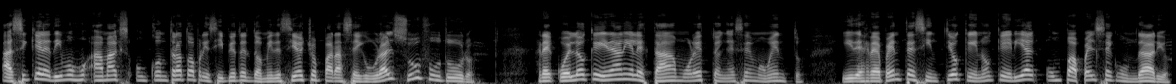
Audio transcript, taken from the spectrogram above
Así que le dimos a Max un contrato a principios del 2018 para asegurar su futuro. Recuerdo que Daniel estaba molesto en ese momento y de repente sintió que no quería un papel secundario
